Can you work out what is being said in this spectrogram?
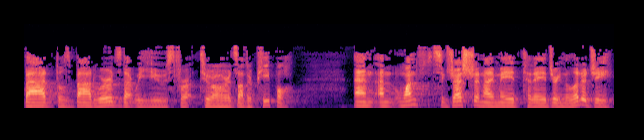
bad, those bad words that we use for, towards other people. And, and one suggestion I made today during the liturgy,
